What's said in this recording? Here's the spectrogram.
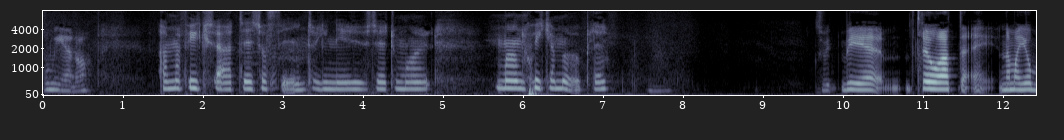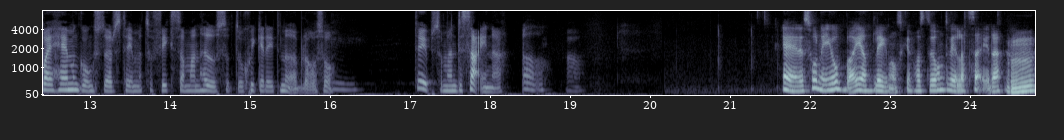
Och mer då? Att man fixar att det är så fint inne i huset och man, man skickar möbler. Så vi, vi, tror att eh, när man jobbar i hemgångsstödsteamet så fixar man huset och skickar dit möbler och så. Mm. Typ som en designer. Ja. ja. Är det så ni jobbar egentligen Oskar, fast du har inte velat säga det? Mm.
